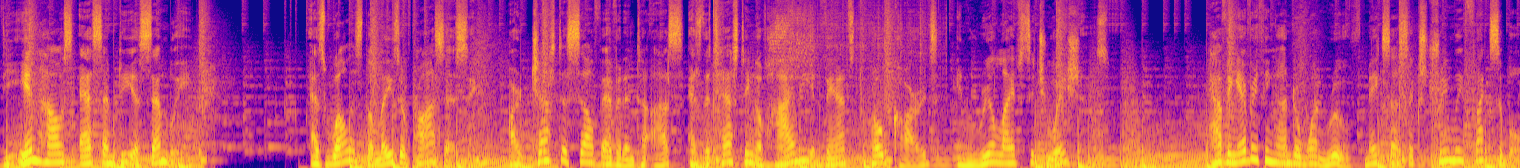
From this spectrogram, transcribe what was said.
The in-house SMD assembly as well as the laser processing, are just as self-evident to us as the testing of highly advanced probe cards in real-life situations. Having everything under one roof makes us extremely flexible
